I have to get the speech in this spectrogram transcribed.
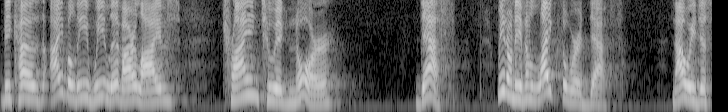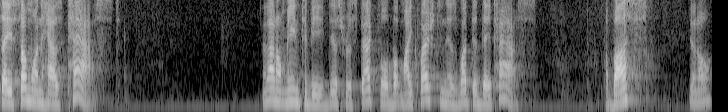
because I believe we live our lives trying to ignore death. We don't even like the word death. Now we just say someone has passed. And I don't mean to be disrespectful, but my question is what did they pass? A bus? You know?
